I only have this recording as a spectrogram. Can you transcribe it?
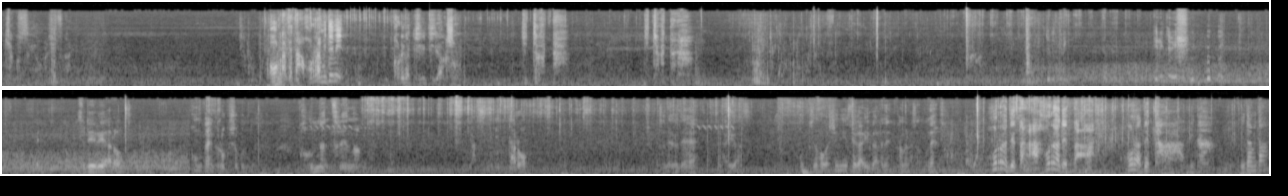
客水を静かにほら出た。ほら見てみ。これがチリチリアクション。ちっちゃかったちっちゃかったなチリチリ。釣れるやろ？今回の6色の中こんなん釣れんの？みたいないやいったろ。釣れるで。タイガース。こっちの方が視認性がいいからねカメラさんもね。ほら出た！ほら出た！ほら出た！見た？見た見た？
